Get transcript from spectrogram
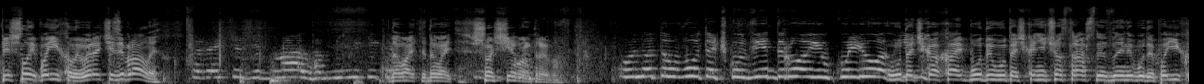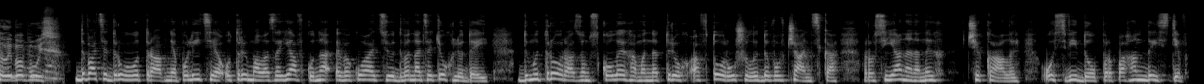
Пішли, поїхали. Ви речі зібрали? Речі зібрала, мені тільки Давайте, давайте. Що ще вам треба? Воно то вудочку, відро і в кульок. Уточка, хай буде уточка, нічого страшного з нею не буде. Поїхали, бабусь. 22 травня поліція отримала заявку на евакуацію 12 людей. Дмитро разом з колегами на трьох авто рушили до Вовчанська. Росіяни на них чекали. Ось відео пропагандистів.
